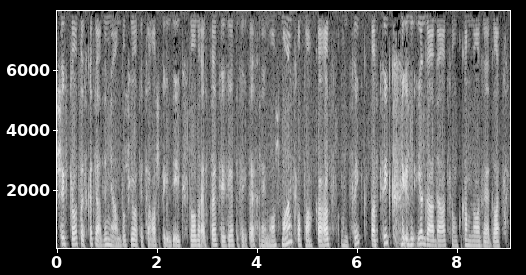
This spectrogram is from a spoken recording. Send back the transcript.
Šis process katrā ziņā būs ļoti caurspīdīgs. To varēs precīzi iepazīties arī mūsu mājaslapā, kas un cik par cik ir iegādāts un kam noziedots.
